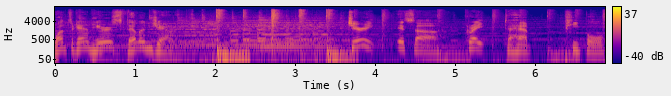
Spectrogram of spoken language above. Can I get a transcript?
Once again, here's Phil and Jerry. Jerry, it's uh, great to have people,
